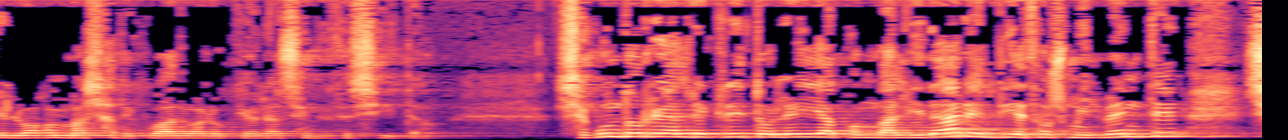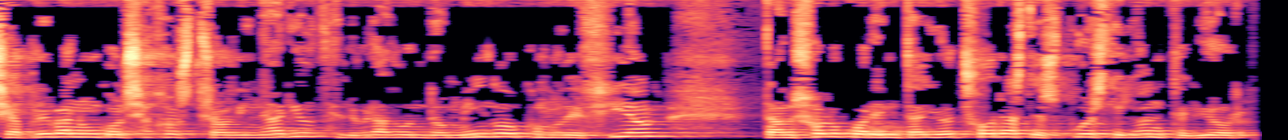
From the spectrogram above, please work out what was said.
que lo hagan más adecuado a lo que ahora se necesita. Segundo Real Decreto Ley a convalidar, el 10-2020, se aprueba en un Consejo Extraordinario celebrado en domingo, como decía, tan solo 48 horas después del anterior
